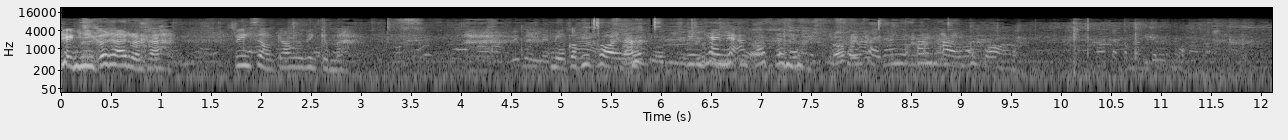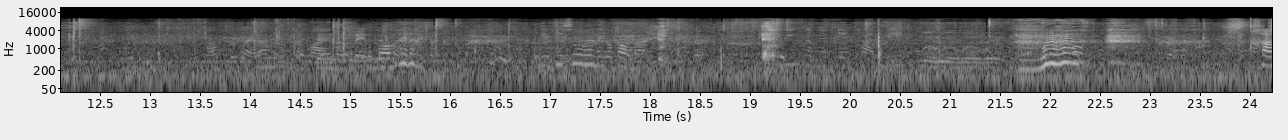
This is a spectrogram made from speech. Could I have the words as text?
อย่างนี้ก็ได้เหรอคะ วิ่งสองก้าวแล้ววิ่งกลับมา หนูกับพี่พลอยนะ วิ่งแค่เนี้ยก็จะเหนื่อยสงสัยนั่งข้างทางมากกว่าเป็นโม เมนต์บอมให้หน่อยหยิบทิชชู่ให้ในกระเป๋ามาค่ะ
